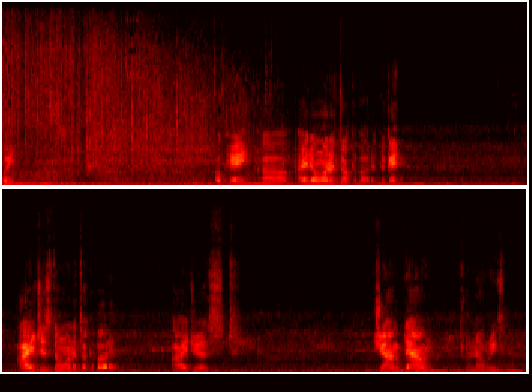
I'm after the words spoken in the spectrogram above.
Wait. Okay, uh, I don't want to talk about it, okay? I just don't want to talk about it. I just jump down for no reason.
